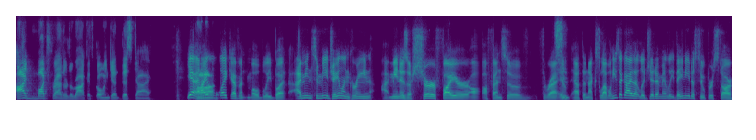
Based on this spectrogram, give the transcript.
I'd much rather the Rockets go and get this guy. Yeah, and uh, I like Evan Mobley, but I mean to me, Jalen Green, I mean, is a surefire offensive threat in, at the next level. He's a guy that legitimately they need a superstar.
